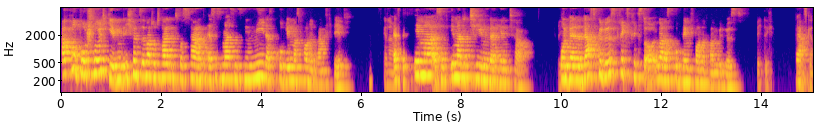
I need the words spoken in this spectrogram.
apropos Schuldgebend, ich finde es immer total interessant. Es ist meistens nie das Problem, was vorne dran steht. Genau. Es ist immer, es sind immer die Themen dahinter. Und wenn du das gelöst kriegst, kriegst du auch immer das Problem vorne dran gelöst. Richtig. Ganz ja.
